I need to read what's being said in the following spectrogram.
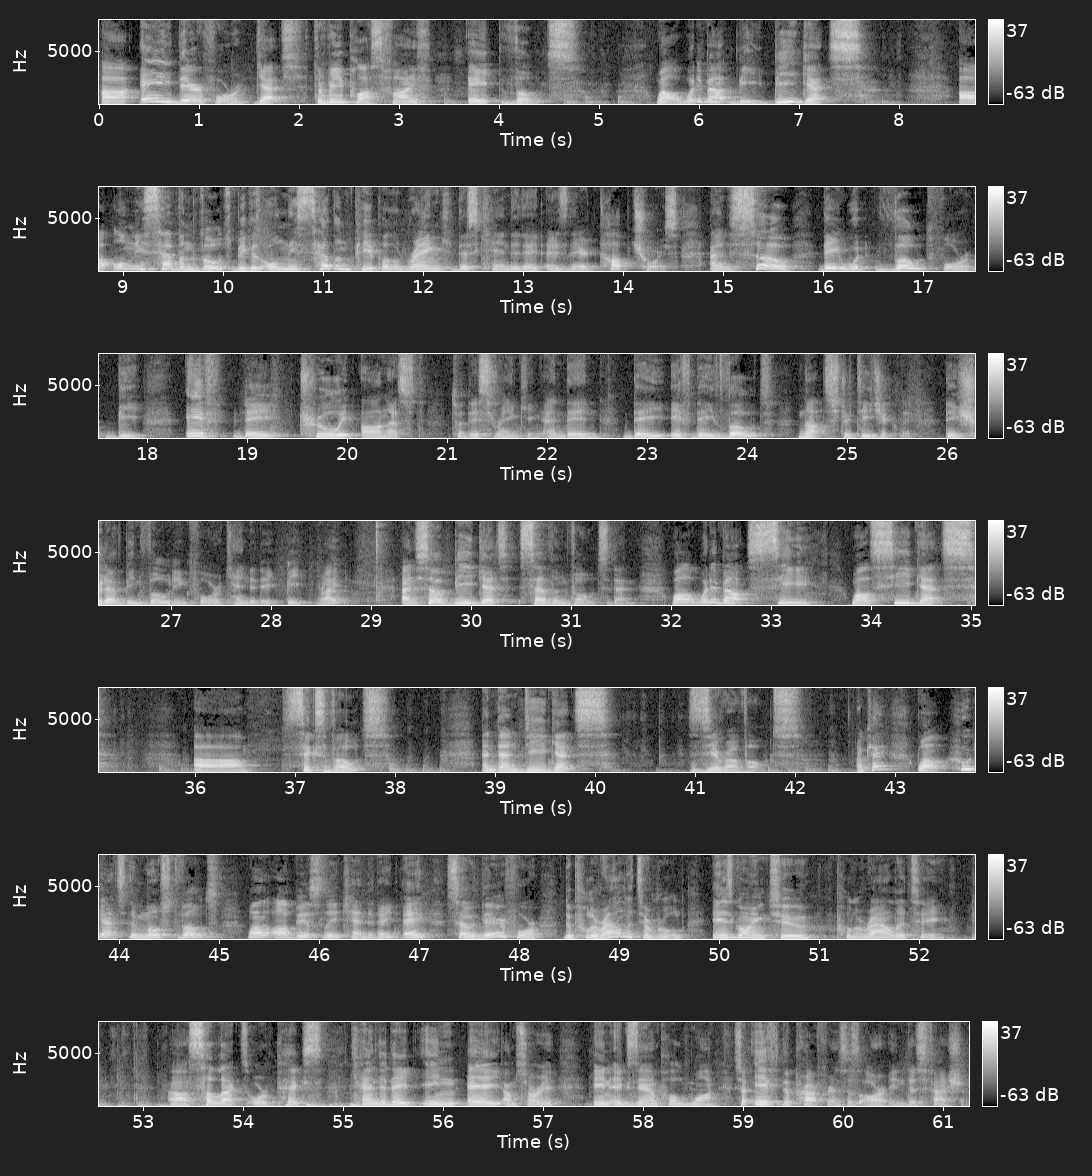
uh, A therefore gets 3 plus 5, 8 votes. Well, what about B? B gets uh, only 7 votes because only 7 people rank this candidate as their top choice. And so they would vote for B if they truly honest to this ranking and then they if they vote not strategically they should have been voting for candidate B, right? And so B gets seven votes then. Well, what about C? Well, C gets uh, six votes, and then D gets zero votes. Okay? Well, who gets the most votes? Well, obviously candidate A. So therefore, the plurality rule is going to plurality uh, selects or picks candidate in A, I'm sorry, in example one. So if the preferences are in this fashion.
